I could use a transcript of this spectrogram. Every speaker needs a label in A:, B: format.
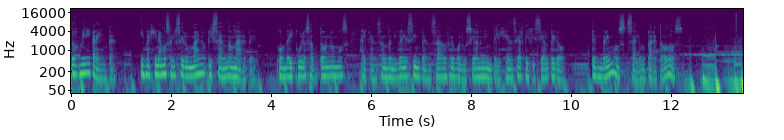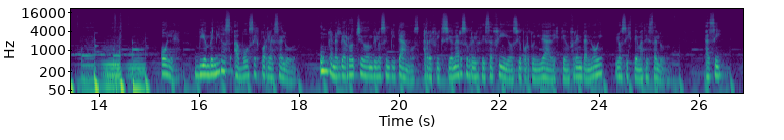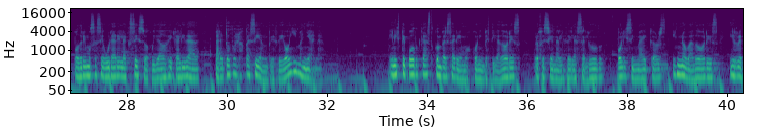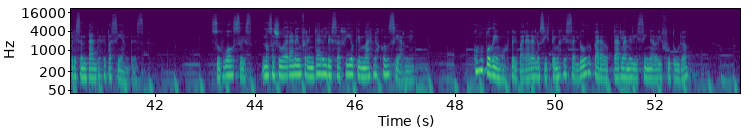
A: 2030. Imaginamos al ser humano pisando Marte, con vehículos autónomos, alcanzando niveles impensados de evolución en inteligencia artificial, pero ¿tendremos salud para todos? Hola, bienvenidos a Voces por la Salud, un canal de Roche donde los invitamos a reflexionar sobre los desafíos y oportunidades que enfrentan hoy los sistemas de salud. Así, podremos asegurar el acceso a cuidados de calidad para todos los pacientes de hoy y mañana. En este podcast conversaremos con investigadores, profesionales de la salud, policymakers, innovadores y representantes de pacientes. Sus voces nos ayudarán a enfrentar el desafío que más nos concierne. ¿Cómo podemos preparar a los sistemas de salud para adoptar la medicina del futuro?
